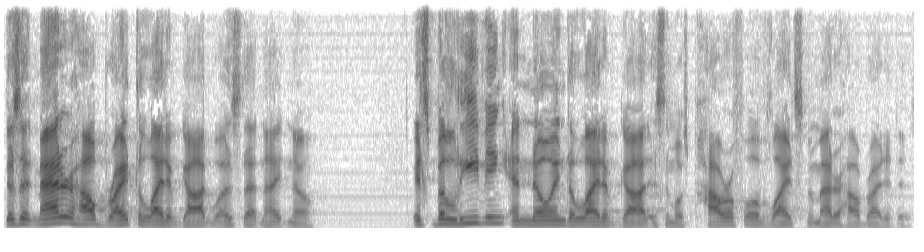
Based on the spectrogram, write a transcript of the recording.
Does it matter how bright the light of God was that night? No. It's believing and knowing the light of God is the most powerful of lights, no matter how bright it is.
